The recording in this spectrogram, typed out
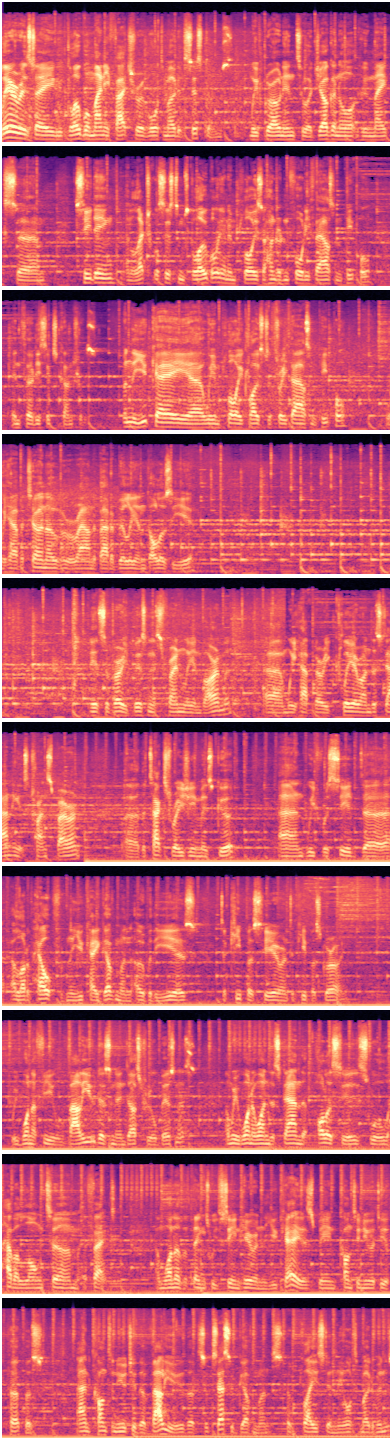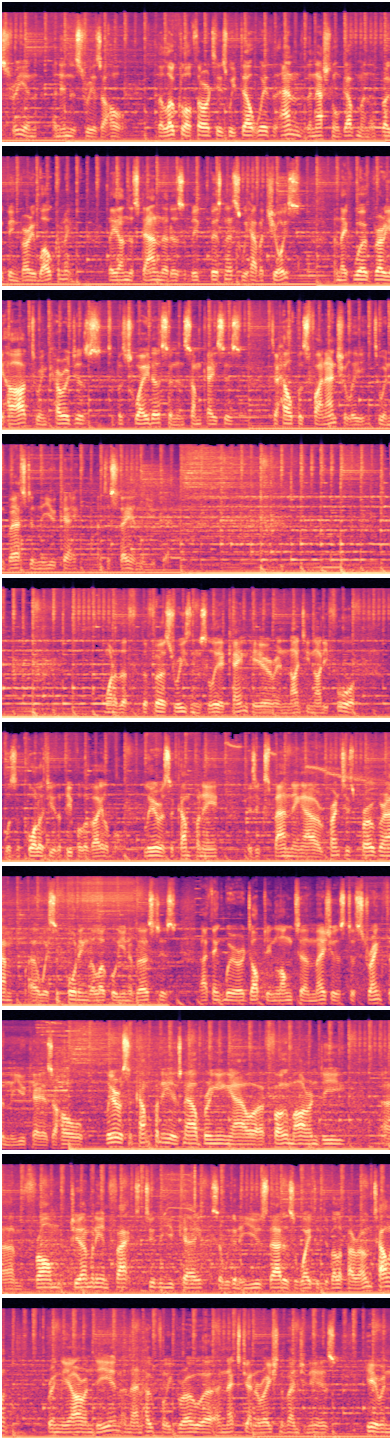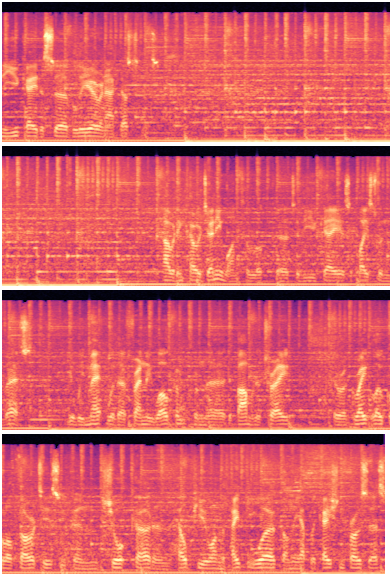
Lear is a global manufacturer of automotive systems. We've grown into a juggernaut who makes um, seating and electrical systems globally and employs 140,000 people in 36 countries. In the UK, uh, we employ close to 3,000 people. We have a turnover around about a billion dollars a year. It's a very business-friendly environment. Um, we have very clear understanding, it's transparent. Uh, the tax regime is good and we've received uh, a lot of help from the UK government over the years to keep us here and to keep us growing. We want to feel valued as an industrial business and we want to understand that policies will have a long-term effect. And one of the things we've seen here in the UK has been continuity of purpose and continuity of the value that successive governments have placed in the automotive industry and an industry as a whole. The local authorities we've dealt with and the national government have both been very welcoming. They understand that as a big business we have a choice and they've worked very hard to encourage us, to persuade us and in some cases to help us financially to invest in the UK and to stay in the UK. One of the, the first reasons Lear came here in 1994 was the quality of the people available. Lear as a company is expanding our apprentice program. Uh, we're supporting the local universities. I think we're adopting long-term measures to strengthen the UK as a whole. Lear as a company is now bringing our foam R&D um, from Germany, in fact, to the UK. So we're going to use that as a way to develop our own talent, bring the R&D in, and then hopefully grow a, a next generation of engineers here in the UK to serve Lear and our customers. I would encourage anyone to look uh, to the UK as a place to invest. You'll be met with a friendly welcome from the Department of Trade. There are great local authorities who can shortcut and help you on the paperwork, on the application process.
